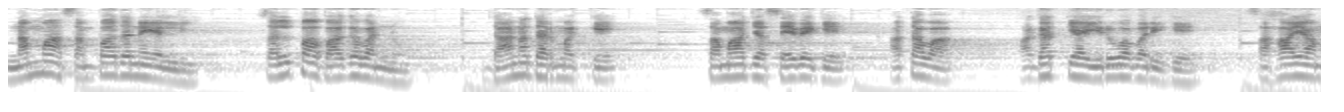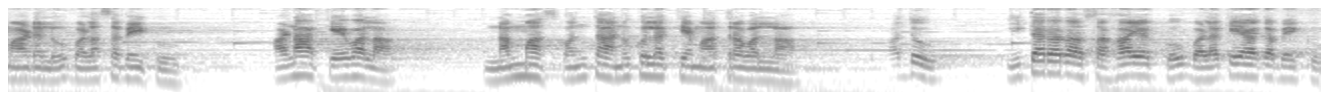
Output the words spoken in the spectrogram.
ನಮ್ಮ ಸಂಪಾದನೆಯಲ್ಲಿ ಸ್ವಲ್ಪ ಭಾಗವನ್ನು ದಾನ ಧರ್ಮಕ್ಕೆ ಸಮಾಜ ಸೇವೆಗೆ ಅಥವಾ ಅಗತ್ಯ ಇರುವವರಿಗೆ ಸಹಾಯ ಮಾಡಲು ಬಳಸಬೇಕು. ಹಣ ಕೇವಲ ನಮ್ಮ ಸ್ವಂತ ಅನುಕೂಲಕ್ಕೆ ಮಾತ್ರವಲ್ಲ, ಅದು ಇತರರ ಸಹಾಯಕ್ಕೂ ಬಳಕೆಯಾಗಬೇಕು.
